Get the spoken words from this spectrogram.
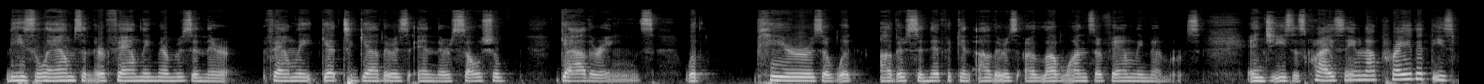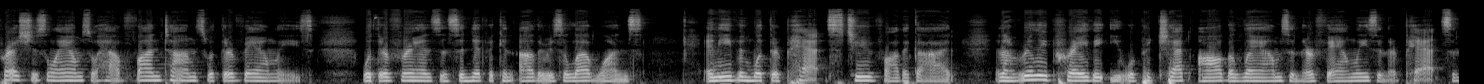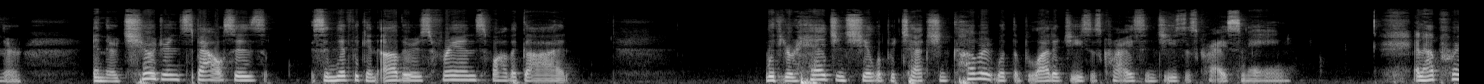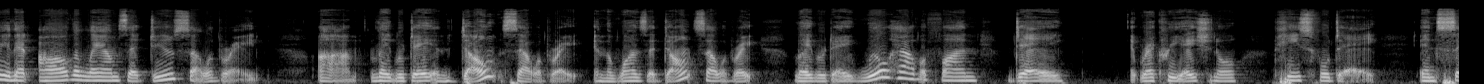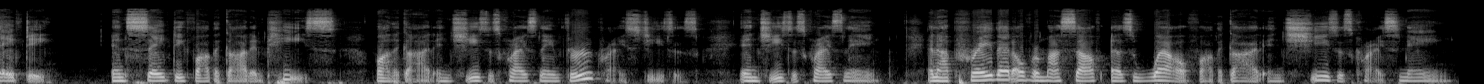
these lambs and their family members and their family get togethers and their social gatherings with peers or with other significant others or loved ones or family members. In Jesus Christ's name, and I pray that these precious lambs will have fun times with their families, with their friends and significant others, loved ones and even with their pets too, Father God. And I really pray that you will protect all the lambs and their families and their pets and their and their children, spouses, significant others, friends, Father God, with your hedge and shield of protection covered with the blood of Jesus Christ in Jesus Christ's name. And I pray that all the lambs that do celebrate um, Labor Day and don't celebrate, and the ones that don't celebrate Labor Day will have a fun day, recreational, peaceful day in safety, in safety, Father God, in peace. Father God, in Jesus Christ's name, through Christ Jesus, in Jesus Christ's name. And I pray that over myself as well, Father God, in Jesus Christ's name.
